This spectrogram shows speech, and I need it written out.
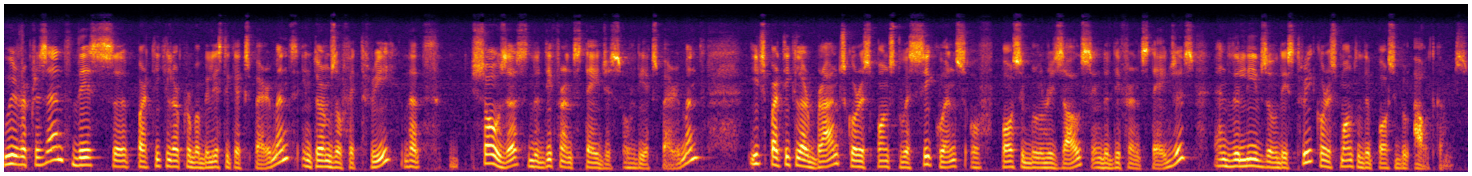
we represent this uh, particular probabilistic experiment in terms of a tree that shows us the different stages of the experiment. Each particular branch corresponds to a sequence of possible results in the different stages, and the leaves of this tree correspond to the possible outcomes.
